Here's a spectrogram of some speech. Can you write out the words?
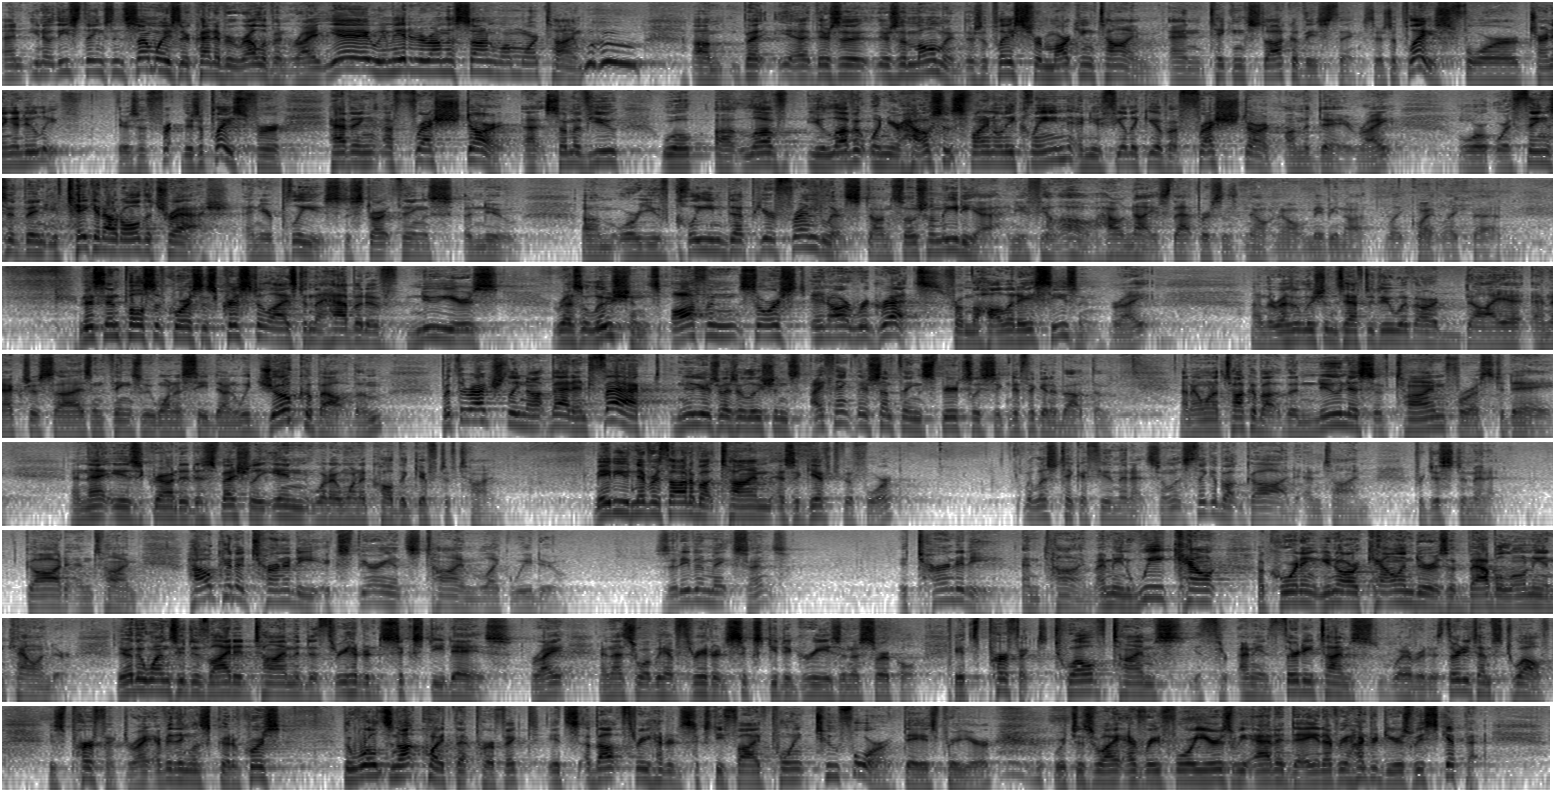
And, you know, these things, in some ways, they're kind of irrelevant, right? Yay, we made it around the sun one more time. Woohoo! Um, but there's, a, there's a moment, there's a place for marking time and taking stock of these things. There's a place for turning a new leaf. There's a, fr- there's a place for having a fresh start. Uh, some of you will uh, love, you love it when your house is finally clean and you feel like you have a fresh start on the day, right? Or, or things have been, you've taken out all the trash and you're pleased to start things anew. Um, or you've cleaned up your friend list on social media and you feel, oh, how nice. That person's, no, no, maybe not like quite like that. This impulse, of course, is crystallized in the habit of New Year's resolutions, often sourced in our regrets from the holiday season, right? And the resolutions have to do with our diet and exercise and things we want to see done. We joke about them, but they're actually not bad. In fact, New Year's resolutions, I think there's something spiritually significant about them. And I want to talk about the newness of time for us today. And that is grounded especially in what I want to call the gift of time. Maybe you've never thought about time as a gift before, but let's take a few minutes and let's think about God and time for just a minute. God and time. How can eternity experience time like we do? Does that even make sense? Eternity and time. I mean, we count according, you know, our calendar is a Babylonian calendar. They're the ones who divided time into 360 days, right? And that's why we have 360 degrees in a circle. It's perfect. 12 times, I mean, 30 times, whatever it is, 30 times 12 is perfect, right? Everything looks good. Of course, the world's not quite that perfect. It's about 365.24 days per year, which is why every four years we add a day and every 100 years we skip it.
